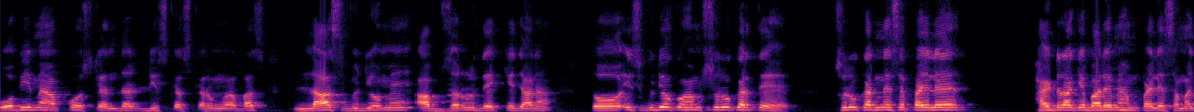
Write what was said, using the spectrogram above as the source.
वो भी मैं आपको उसके अंदर डिस्कस करूँगा। बस लास्ट वीडियो में आप ज़रूर देख के जाना। तो इस वीडियो को हम शुरू करते हैं। शुरू करने से पहले हाइड्रा के बारे में हम पहले समझ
